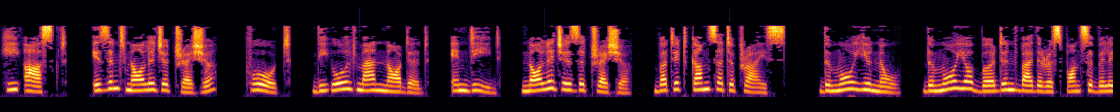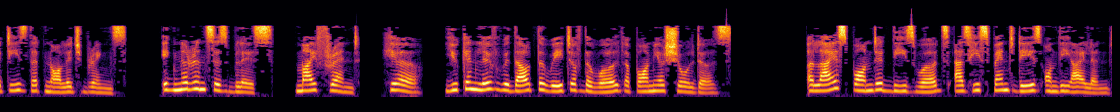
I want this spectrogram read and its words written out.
He asked. Isn't knowledge a treasure? Quote. The old man nodded. Indeed, knowledge is a treasure, but it comes at a price. The more you know, the more you're burdened by the responsibilities that knowledge brings. Ignorance is bliss. My friend, here, you can live without the weight of the world upon your shoulders. Elias pondered these words as he spent days on the island.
